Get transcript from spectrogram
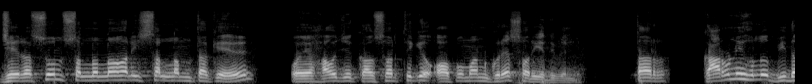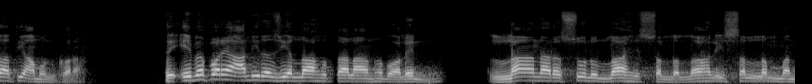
যে রসুল সাল্লাহ আলি সাল্লাম তাকে ওই হাউজে কাউসার থেকে অপমান করে সরিয়ে দিবেন। তার কারণই হলো বিদাতি আমল করা। তো এ ব্যাপারে আলী রাজি আল্লাহ তালাহ বলেন লানা রসুল্লাহ সাল্লাহ আলি সাল্লাম মান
